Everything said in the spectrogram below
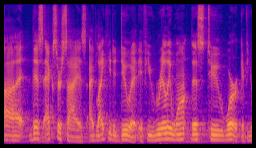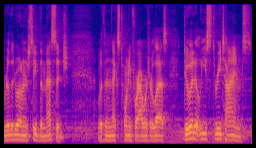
uh, this exercise, I'd like you to do it if you really want this to work. If you really want to receive the message within the next 24 hours or less, do it at least three times.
